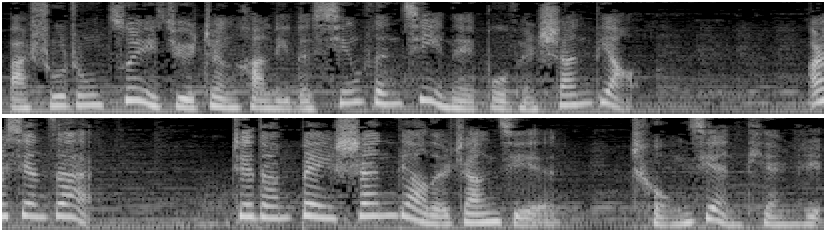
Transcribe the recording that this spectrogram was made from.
把书中最具震撼力的兴奋剂那部分删掉了。而现在，这段被删掉的章节重见天日。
